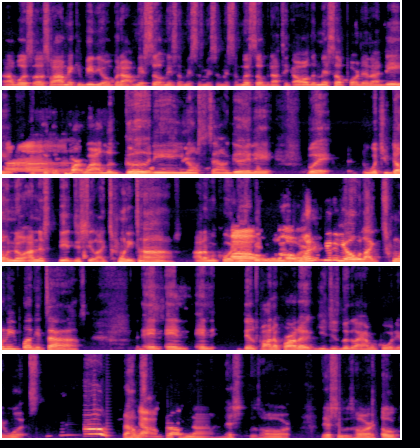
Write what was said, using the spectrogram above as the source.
I was uh, so I make a video, but I mess up, mess up, mess up, mess up, mess up, mess up. But I take all the mess up part that I did and put the Ah. part where I look good in, you know, sound good at. But what you don't know, I just did this shit like 20 times. I done recorded Oh, this video, one video like 20 fucking times. And and and the final product, you just look like I recorded it once. No, that was No. no, that shit was hard. That shit was hard. So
